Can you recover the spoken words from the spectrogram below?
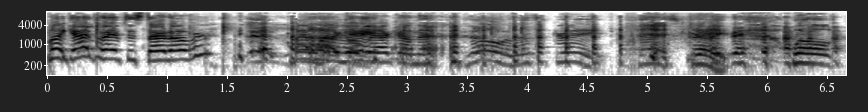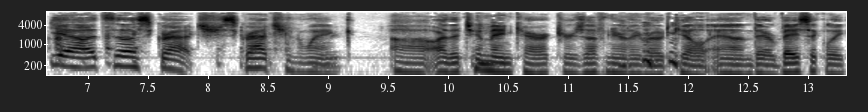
my God, do I have to start over? I want to go back on that. No, that's great. That's great. well, yeah, it's a Scratch. Scratch and Wink. Uh, are the two main characters of Nearly Roadkill, and they're basically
